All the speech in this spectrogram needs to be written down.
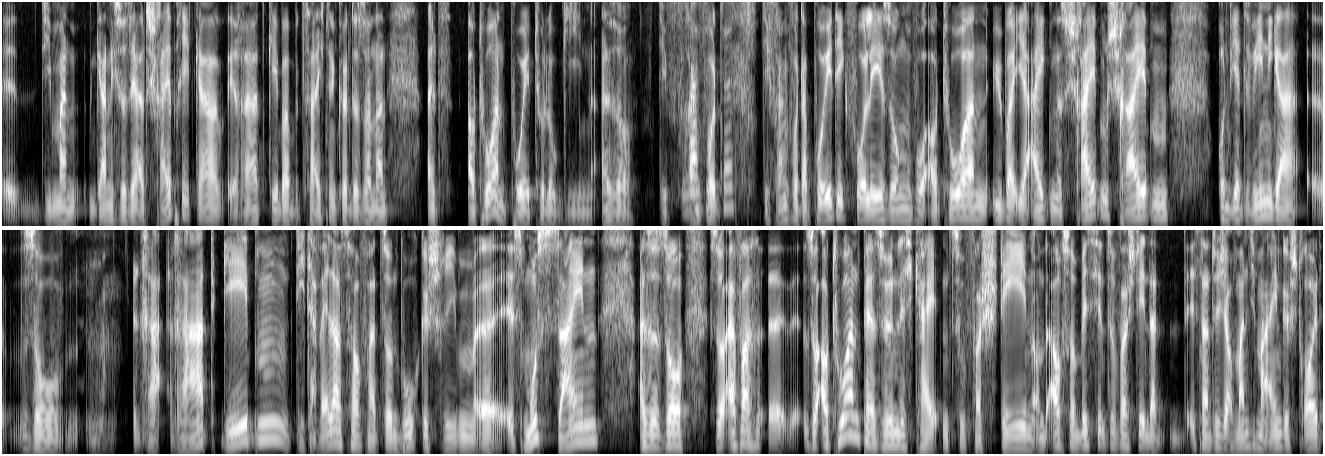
äh, die man gar nicht so sehr als Schreibratgeber bezeichnen könnte, sondern als Autorenpoetologien. Also die, Frankfurt, die Frankfurter Poetikvorlesungen, wo Autoren über ihr eigenes Schreiben schreiben und jetzt weniger äh, so Ra Rat geben. Dieter Wellershoff hat so ein Buch geschrieben, äh, es muss sein. Also so, so einfach äh, so Autorenpersönlichkeiten zu verstehen und auch so ein bisschen zu verstehen, da ist natürlich auch manchmal eingestreut,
